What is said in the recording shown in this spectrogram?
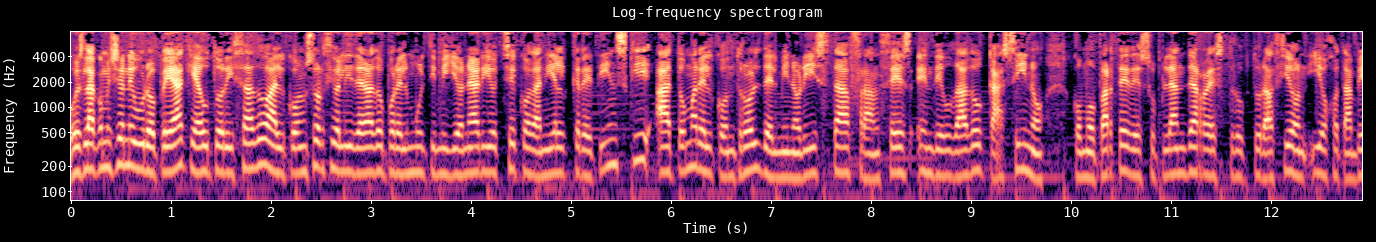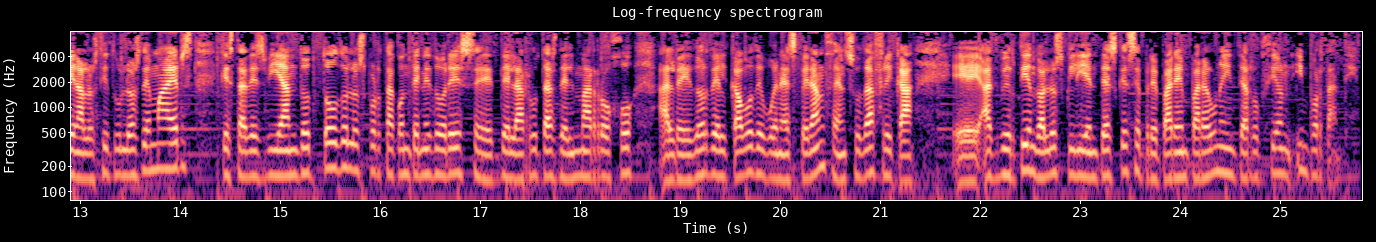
Pues la Comisión Europea, que ha autorizado al consorcio liderado por el multimillonario checo Daniel Kretinsky a tomar el control de el minorista francés endeudado Casino como parte de su plan de reestructuración y ojo también a los títulos de Maers que está desviando todos los portacontenedores eh, de las rutas del Mar Rojo alrededor del Cabo de Buena Esperanza en Sudáfrica, eh, advirtiendo a los clientes que se preparen para una interrupción importante.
